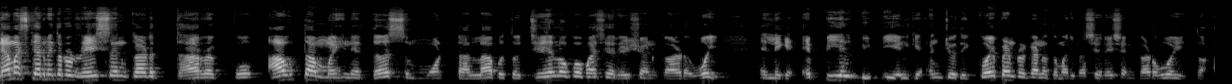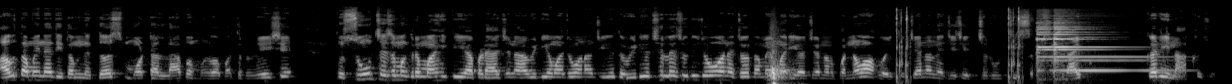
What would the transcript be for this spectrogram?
નમસ્કાર મિત્રો, રેશન કાર્ડ ધારકો આવતા મહિને દસ મોટા લાભ. તો જે લોકો પાસે રેશન કાર્ડ હોય, એટલે કે એપીએલ, બીપીએલ કે અંત્યોદય કોઈ પણ પ્રકારનું તમારી પાસે રેશન કાર્ડ હોય, તો આવતા મહિનાથી તમને દસ મોટા લાભ મળવા પાત્ર રહેશે. તો શું છે સમગ્ર માહિતી? આપણે આજના આ વિડીયોમાં જોવાના છીએ. તો વીડિયો છેલ્લે સુધી જોવો અને જો તમે અમારી આ ચેનલ પર નવા હોય, તો ચેનલને જે છે જરૂરથી સબસ્ક્રાઇબ કરી નાખજો.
